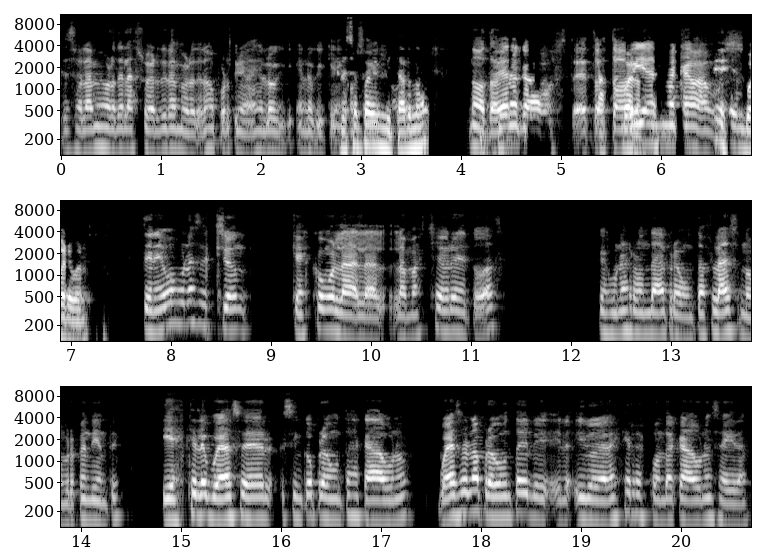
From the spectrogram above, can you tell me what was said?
deseo la mejor de la suerte y la mejor de las oportunidades en lo, en lo que quieren. Gracias por invitarnos. No, todavía no acabamos. Ah, todavía no acabamos. bueno, bueno. Tenemos una sección que es como la, la, la más chévere de todas, que es una ronda de preguntas flash, nombre pendiente. Y es que les voy a hacer cinco preguntas a cada uno. Voy a hacer una pregunta y, y, lo ideal es que responda a cada uno enseguida.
